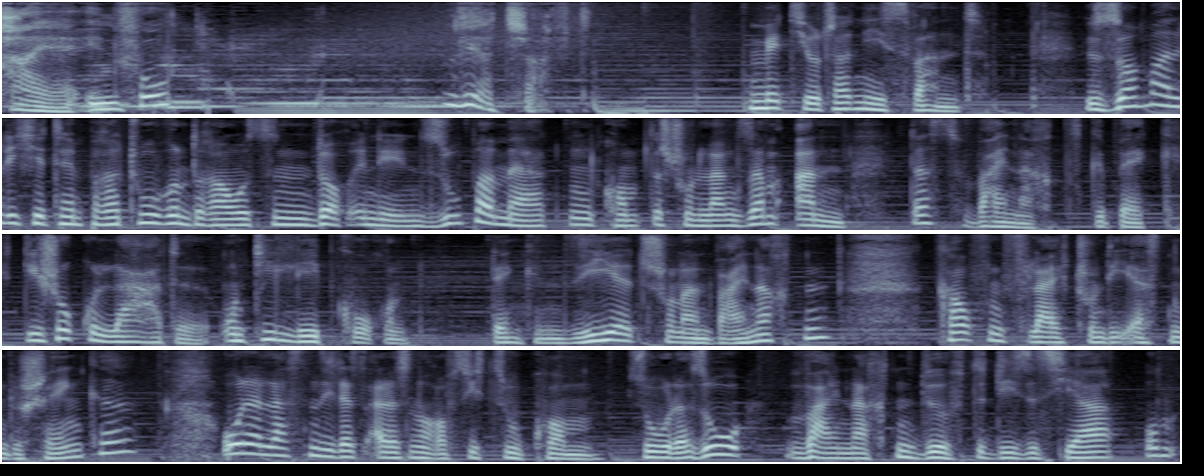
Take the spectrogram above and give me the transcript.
HR Info Wirtschaft mit Jutta Nieswand. Sommerliche Temperaturen draußen, doch in den Supermärkten kommt es schon langsam an. Das Weihnachtsgebäck, die Schokolade und die Lebkuchen. Denken Sie jetzt schon an Weihnachten? Kaufen vielleicht schon die ersten Geschenke? Oder lassen Sie das alles noch auf sich zukommen? So oder so, Weihnachten dürfte dieses Jahr um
